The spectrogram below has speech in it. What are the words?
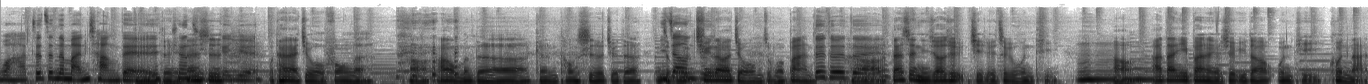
哇，这真的蛮长的，对对。但是我太太就我疯了。好，然后我们的可能同事就觉得 你怎么去那么久，我们怎么办？对对对。但是你就要去解决这个问题。嗯，好，阿丹一般人有些遇到问题困难，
